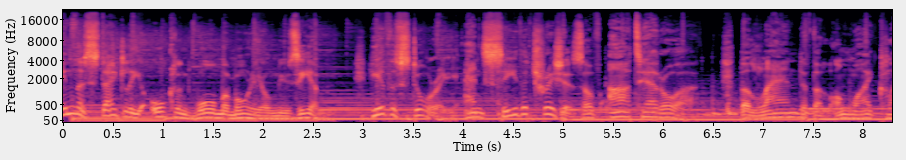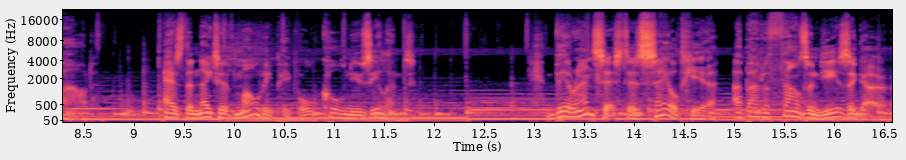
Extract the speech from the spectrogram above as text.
In the stately Auckland War Memorial Museum, hear the story and see the treasures of Aotearoa, the land of the long white cloud, as the native Maori people call New Zealand. Their ancestors sailed here about a thousand years ago,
